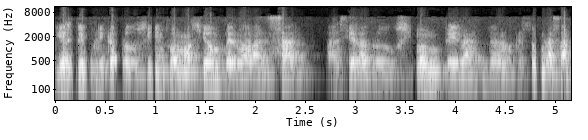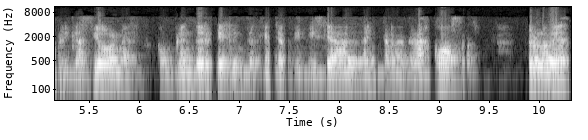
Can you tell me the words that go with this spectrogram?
Y esto implica producir información, pero avanzar hacia la producción de, lo que son las aplicaciones, comprender qué es la inteligencia artificial, la Internet de las cosas. Pero a la vez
